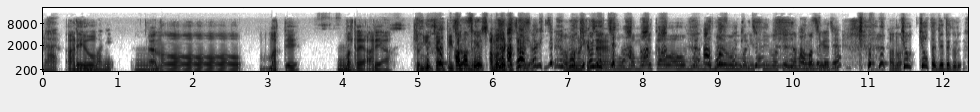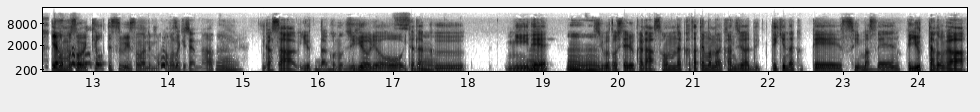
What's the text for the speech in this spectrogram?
ない。あれよ。ほんま、に、うん。あのー、待って、うん。またあれや、巨乳ちゃん。って言ってた甘酒甘酒ちゃんや。甘酒ちゃん。や。ほんまもうあかんわ、ほんまに。ごめん、ほんまにすいません。名前間違えて。あの、きょきょって出てくる。いや、もうそう、今日ってすぐ言いそうなんで、もう甘酒ちゃんな。うん。がさ、言ったうん。この授業料をいただく身でうんうん。仕事してるから、そんな片手間な感じはでできなくて、すいませんって言ったのが、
